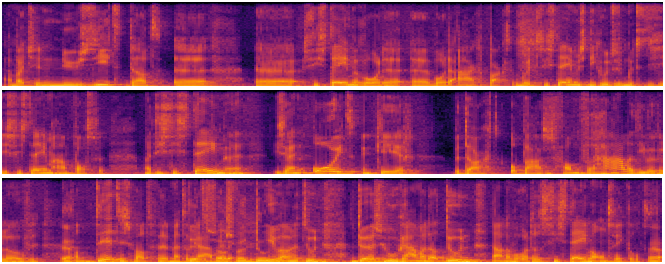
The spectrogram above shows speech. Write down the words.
En wat je nu ziet, dat uh, systemen worden, uh, worden aangepakt. Het systeem is niet goed, dus we moeten die systemen aanpassen. Maar die systemen die zijn ooit een keer bedacht op basis van verhalen die we geloofden. Ja. Want dit is wat we met elkaar dit is we doen. Hier gaan we het doen. Dus hoe gaan we dat doen? Nou, dan worden er systemen ontwikkeld. Ja.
